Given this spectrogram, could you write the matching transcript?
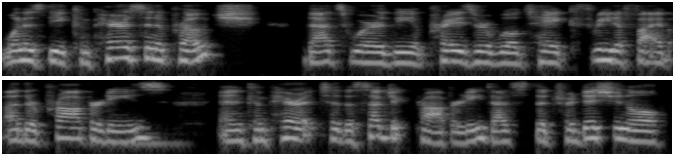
One is the comparison approach, that's where the appraiser will take three to five other properties and compare it to the subject property. That's the traditional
